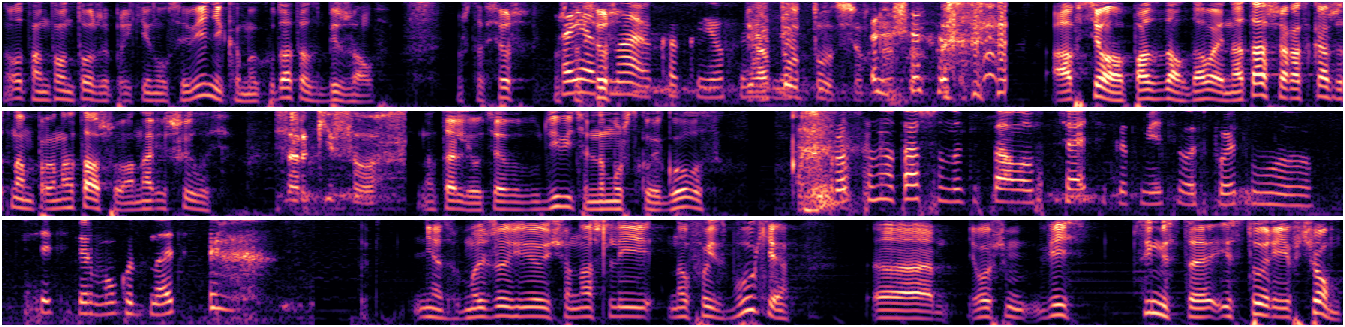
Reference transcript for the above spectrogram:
Ну вот Антон тоже прикинулся веником и куда-то сбежал. Потому что все... Да я знаю, как ее фамилия. Я тут, тут, все хорошо. А все, опоздал. Давай, Наташа расскажет нам про Наташу, она решилась. Саркисова. Наталья, у тебя удивительно мужской голос. Просто Наташа написала в чатик, отметилась, поэтому все теперь могут знать. Нет, мы же ее еще нашли на Фейсбуке. Э, и, в общем, весь цимис истории в чем?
